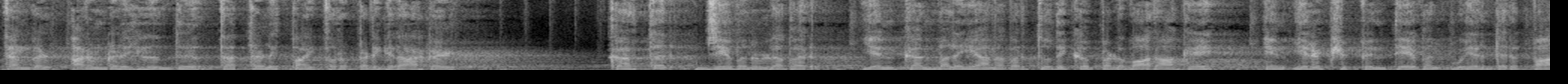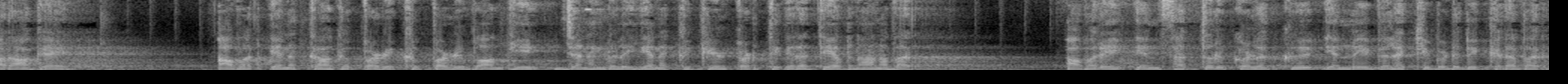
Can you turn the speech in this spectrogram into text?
தங்கள் அரண்களிலிருந்து தத்தளிப்பாய் புறப்படுகிறார்கள். கர்த்தர் ஜீவனுள்ளவர் என் கண்மலையானவர் துதிக்கப்படுவாராக என் இரட்சிப்பின் தேவன் உயர்ந்திருப்பாராக. அவர் எனக்காக பழிக்கு பழி வாங்கி ஜனங்களை எனக்கு கீழ்ப்படுத்துகிற தேவனானவர். அவரை என் சத்துருக்களுக்கு என்னை விலக்கி விடுவிக்கிறவர்.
